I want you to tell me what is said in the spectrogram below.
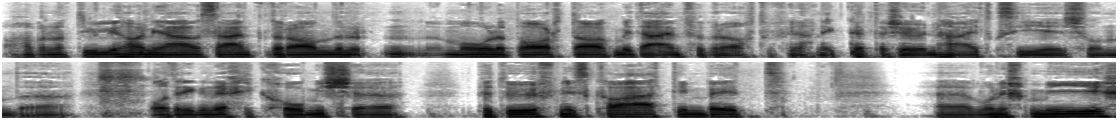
Aber natürlich habe ich auch das ein oder andere Mal ein paar Tage mit einem verbracht, der vielleicht nicht gerade eine Schönheit war und, äh, oder irgendwelche komischen Bedürfnisse gehabt hat im Bett, äh, wo ich mich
